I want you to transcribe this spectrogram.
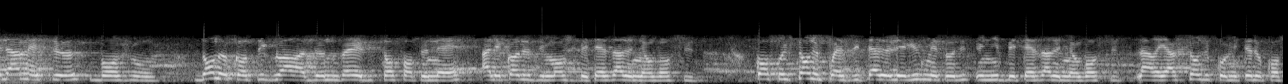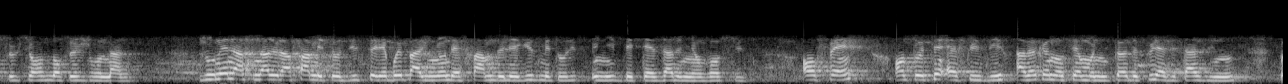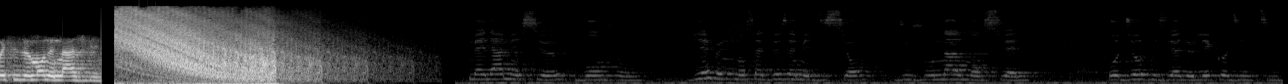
Mesdames, Messieurs, bonjour. Dans le cantique Gloire à Dieu, nouvelle édition centenaire, à l'école du dimanche Bethesda de Nyangon Sud. Construction du presbytère de l'église méthodiste unie Bethesda de Nyangon Sud. La réaction du comité de construction dans ce journal. Journée nationale de la femme méthodiste célébrée par l'Union des femmes de l'église méthodiste unie Bethesda de Nyangon Sud. Enfin, entretien exclusif avec un ancien moniteur depuis les États-Unis, précisément de Nashville. Mesdames, Messieurs, bonjour. Bienvenue dans cette deuxième édition du journal mensuel audiovisuel de l'Ecodim TV.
